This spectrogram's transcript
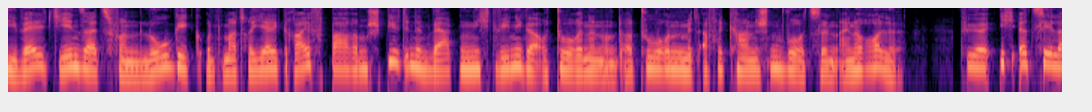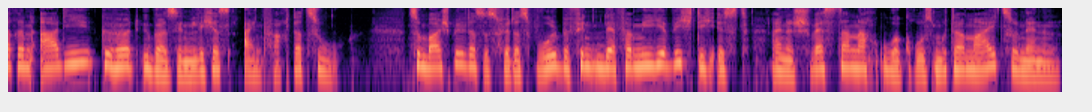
Die Welt jenseits von Logik und materiell Greifbarem spielt in den Werken nicht weniger Autorinnen und Autoren mit afrikanischen Wurzeln eine Rolle. Für Ich-Erzählerin Adi gehört Übersinnliches einfach dazu. Zum Beispiel, dass es für das Wohlbefinden der Familie wichtig ist, eine Schwester nach Urgroßmutter Mai zu nennen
